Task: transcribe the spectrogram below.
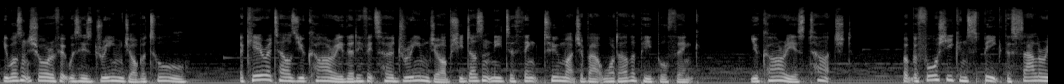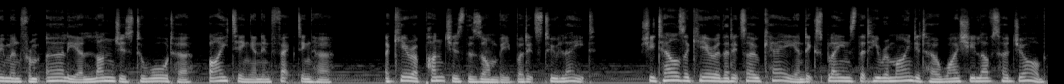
He wasn't sure if it was his dream job at all. Akira tells Yukari that if it's her dream job, she doesn't need to think too much about what other people think. Yukari is touched. But before she can speak, the salaryman from earlier lunges toward her, biting and infecting her. Akira punches the zombie, but it's too late. She tells Akira that it's okay and explains that he reminded her why she loves her job.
